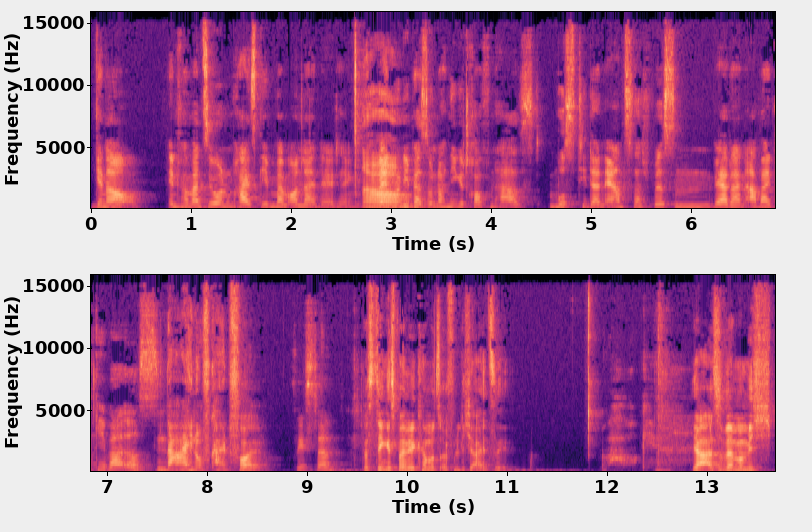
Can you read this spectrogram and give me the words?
Genau. Informationen preisgeben beim Online-Dating. Ah. Wenn du die Person noch nie getroffen hast, muss die dann ernsthaft wissen, wer dein Arbeitgeber ist. Nein, auf keinen Fall. Siehst du? Das Ding ist, bei mir kann man es öffentlich einsehen. Wow, okay. Ja, also wenn man mich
